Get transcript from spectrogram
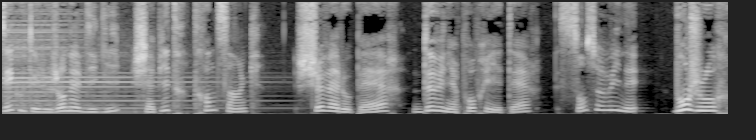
Écoutez le journal d'Iggy, chapitre 35. Cheval au père, devenir propriétaire sans se ruiner. Bonjour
